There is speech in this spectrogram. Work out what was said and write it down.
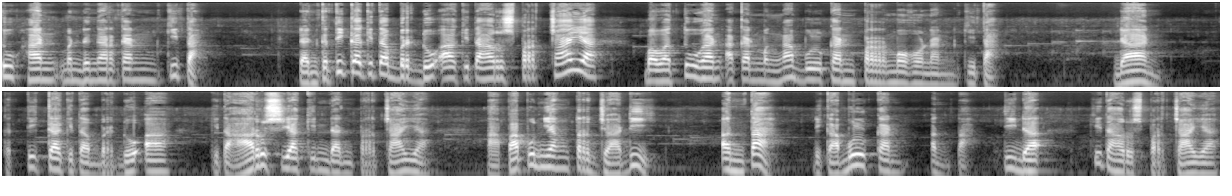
Tuhan mendengarkan kita. Dan ketika kita berdoa, kita harus percaya bahwa Tuhan akan mengabulkan permohonan kita. Dan ketika kita berdoa, kita harus yakin dan percaya apa pun yang terjadi, entah dikabulkan, entah tidak, kita harus percaya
